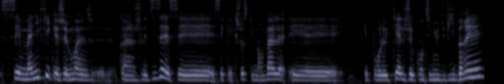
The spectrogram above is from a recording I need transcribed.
c'est magnifique. Et je, moi, quand je le disais, c'est quelque chose qui m'emballe et, et, pour lequel je continue de vibrer.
